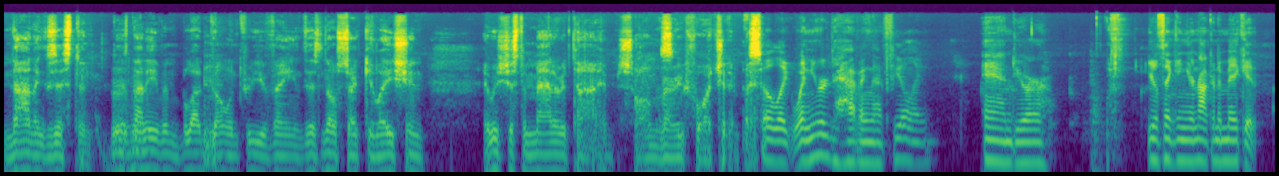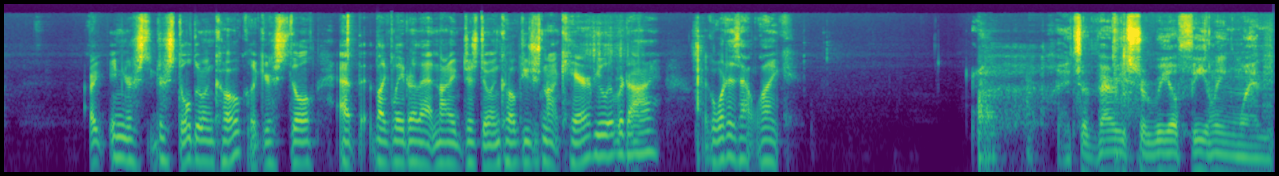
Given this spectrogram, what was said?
non-existent. There's not Mm-hmm. even blood going through your veins. There's no circulation. It was just a matter of time. So I'm very fortunate, man. So like when you're having that feeling, and you're you're thinking you're not going to make it, and you're you're still doing coke, like you're still at the, like later that night just doing coke. Do you just not care if you live or die? Like what is that like? It's a very surreal feeling when,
